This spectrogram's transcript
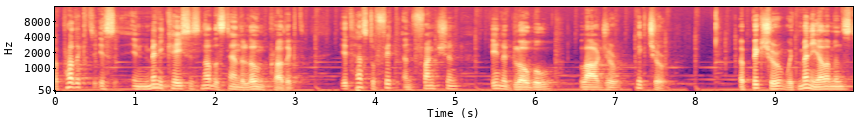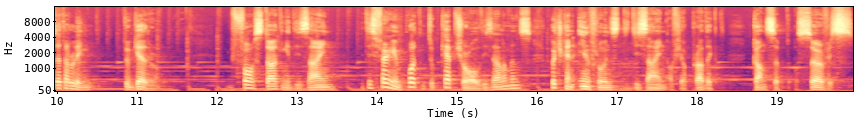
A product is in many cases not a standalone product. It has to fit and function in a global, larger picture. A picture with many elements that are linked together. Before starting a design, it is very important to capture all these elements which can influence the design of your product, concept or service.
